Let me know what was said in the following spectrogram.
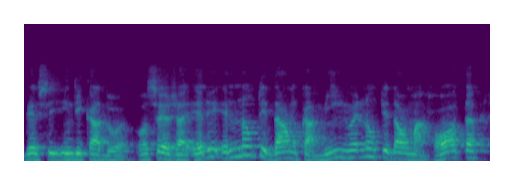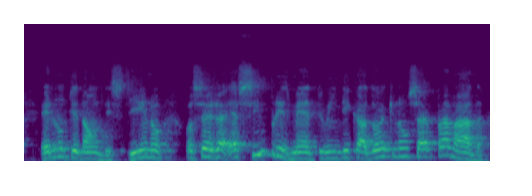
desse indicador. Ou seja, ele, ele não te dá um caminho, ele não te dá uma rota, ele não te dá um destino, ou seja, é simplesmente um indicador que não serve para nada.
